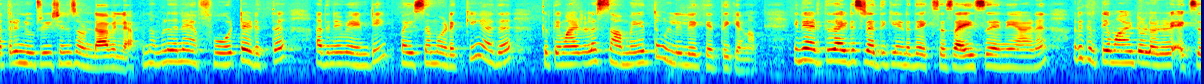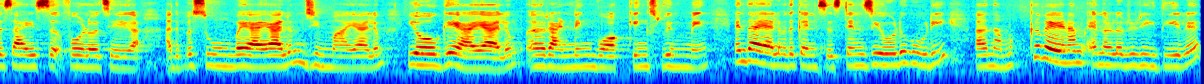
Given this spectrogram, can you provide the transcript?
അത്ര ന്യൂട്രീഷൻസ് ഉണ്ടാവില്ല. അപ്പം നമ്മൾ ഇതിനെ എഫേർട്ട് എടുത്ത് അതിന് വേണ്ടി പൈസ മുടക്കി അത് കൃത്യമായിട്ടുള്ള സമയത്ത് ഉള്ളിലേക്ക് എത്തിക്കണം. ഇനി അടുത്തതായിട്ട് ശ്രദ്ധിക്കേണ്ടത് എക്സസൈസ് തന്നെയാണ്. ഒരു കൃത്യമായിട്ടുള്ളൊരു എക്സസൈസ് ഫോളോ ചെയ്യുക. അതിപ്പോൾ സൂംബയായാലും ജിമ്മായാലും യോഗയായാലും റണ്ണിങ് വാക്കിംഗ് സ്വിമ്മിങ് എന്തായാലും അത് കൺസിസ്റ്റൻസിയോടുകൂടി നമുക്ക് വേണം എന്നുള്ളൊരു രീതിയിൽ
